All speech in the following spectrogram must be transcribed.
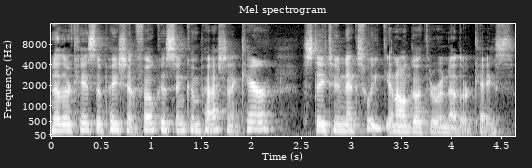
Another case of patient focused and compassionate care. Stay tuned next week and I'll go through another case.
